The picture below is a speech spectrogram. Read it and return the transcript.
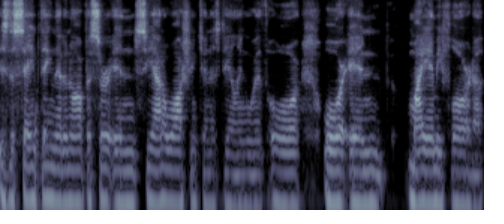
is the same thing that an officer in Seattle, Washington is dealing with, or or in Miami, Florida,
